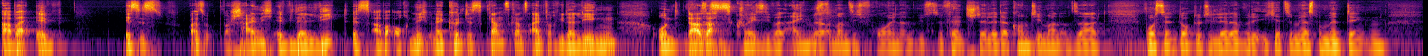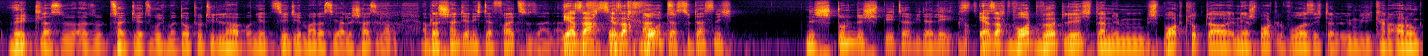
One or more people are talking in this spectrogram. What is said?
aber er, es ist, also wahrscheinlich, er widerlegt es aber auch nicht und er könnte es ganz, ganz einfach widerlegen. Und da Das sagt ist crazy, weil eigentlich müsste Ja. man sich freuen an Wüstefelds Stelle. Da kommt jemand und sagt, wo ist dein Doktortitel? her? Da würde ich jetzt im ersten Moment denken, Weltklasse. Also zeigt ihr jetzt, wo ich meinen Doktortitel habe und jetzt seht ihr mal, dass ihr alle Scheiße labert. Aber das scheint ja nicht der Fall zu sein. Also Er sagt- er sagt krank, Wort- dass du das nicht eine Stunde später widerlegst. Er sagt wortwörtlich dann im Sportclub da, in der Sportclub, wo er sich dann irgendwie, keine Ahnung,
